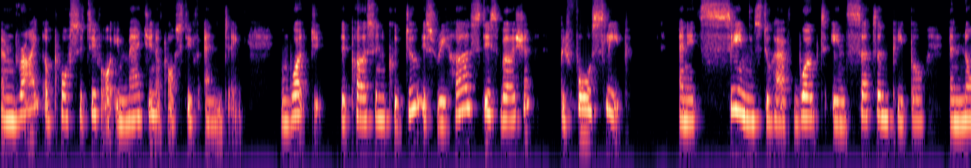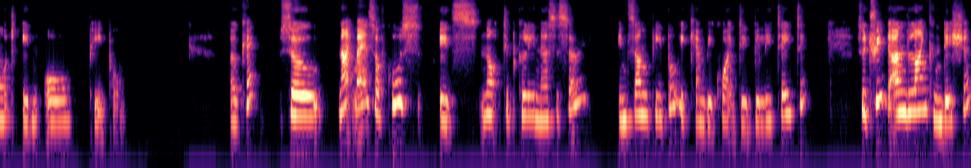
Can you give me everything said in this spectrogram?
and write a positive or imagine a positive ending. And what the person could do is rehearse this version before sleep. And it seems to have worked in certain people and not in all people. Okay, so nightmares, of course, it's not typically necessary. In some people, it can be quite debilitating. So treat the underlying condition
